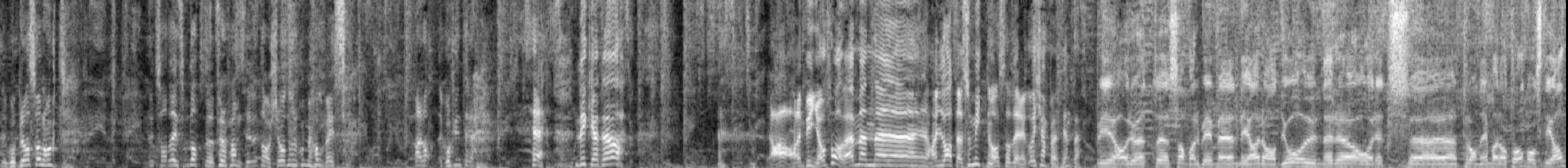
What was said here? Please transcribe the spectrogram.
det går bra så langt. Den sa den som datt ned fra 50 etasje, og når den kom i halvveis Nei da, det går fint, det. Lykke til, da. Ja, han begynner å få det, men uh, han later som ikke noe, så det går kjempefint. det. Vi har jo et uh, samarbeid med Nea Radio under uh, årets Trondheim Maraton. Og Stian,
